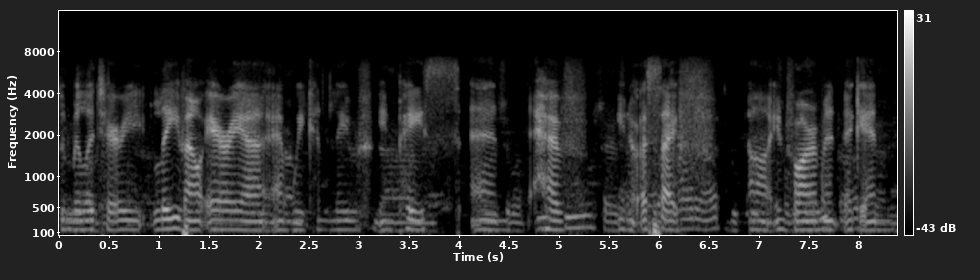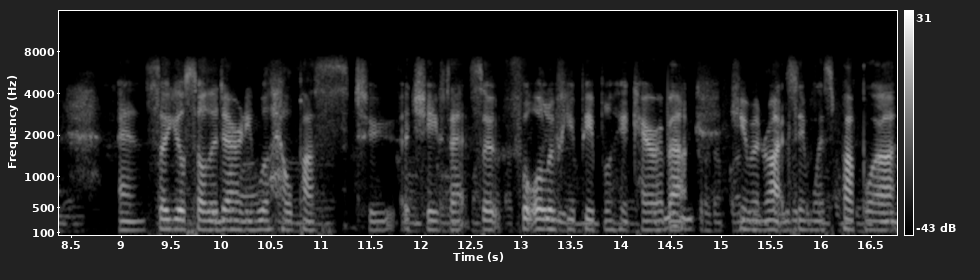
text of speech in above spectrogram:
the military leave our area and we can live in peace and have you know a safe uh, environment again And so your solidarity will help us to achieve that. So for all of you people who care about human rights in West Papua,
